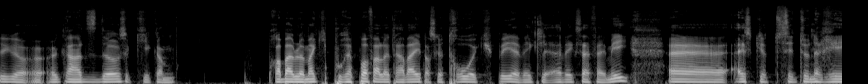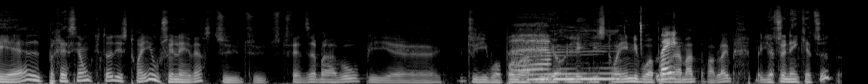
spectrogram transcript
un, candidat qui est comme probablement qu'il ne pourrait pas faire le travail parce que trop occupé avec, avec sa famille. Euh, est-ce que c'est une réelle pression que tu as des citoyens ou c'est l'inverse? Tu, tu, te fais dire bravo puis euh, tu y vois pas, les, citoyens n'y voient pas ben vraiment de problème. Mais y a-t-il une inquiétude?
